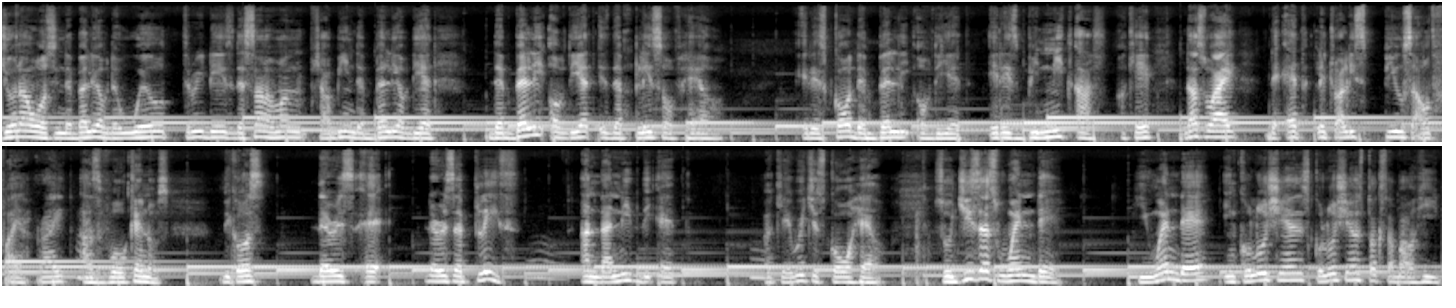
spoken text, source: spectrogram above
Jonah was in the belly of the whale three days, the Son of Man shall be in the belly of the earth. The belly of the earth is the place of hell. It is called the belly of the earth. It is beneath us. Okay, that's why the earth literally spews out fire, right? As mm. volcanoes, because there is a there is a place underneath the earth, okay, which is called hell. So Jesus went there. He went there in Colossians. Colossians talks about he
